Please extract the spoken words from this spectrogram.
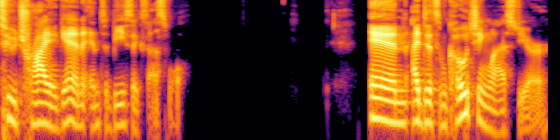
to try again and to be successful. And I did some coaching last year.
